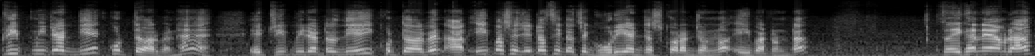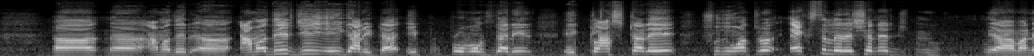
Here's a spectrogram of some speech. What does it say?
ট্রিপ মিটার দিয়ে করতে পারবেন হ্যাঁ? এই ট্রিপ মিটারটা দিয়েই করতে পারবেন। আর এই পাশে যেটা সেটা হচ্ছে ঘড়ি অ্যাডজাস্ট করার জন্য এই বাটনটা। তো এখানে আমরা আমাদের আমাদের যে এই গাড়িটা, এই প্রোবক্স গাড়ির এই ক্লাস্টারে শুধুমাত্র অ্যাক্সেলারেশনের মানে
